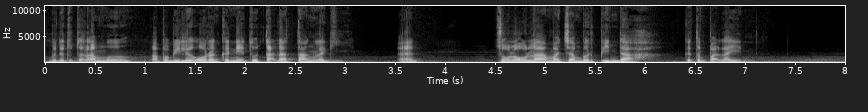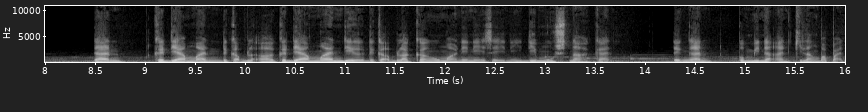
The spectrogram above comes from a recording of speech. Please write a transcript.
Benda tu tak lama apabila orang kenit tu tak datang lagi. Eh? Seolah-olah macam berpindah ke tempat lain. Dan kediaman dekat uh, kediaman dia dekat belakang rumah nenek saya ni dimusnahkan dengan pembinaan kilang papan.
